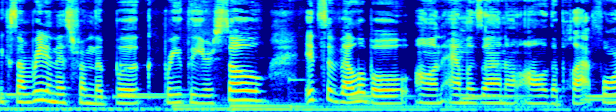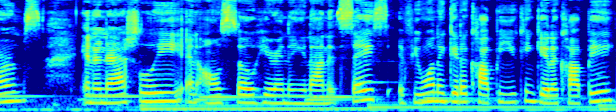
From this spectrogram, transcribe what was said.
because I'm reading this from the book Breathe Through Your Soul. It's available on Amazon on all of the platforms internationally and also here in the United States. If you want to get a copy, you can get a copy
